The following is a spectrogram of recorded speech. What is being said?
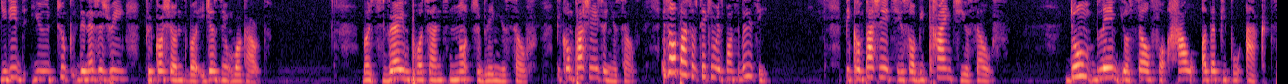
You did, you took the necessary precautions, but it just didn't work out. But it's very important not to blame yourself. Be compassionate on yourself. It's all part of taking responsibility. Be compassionate to yourself. Be kind to yourself. Don't blame yourself for how other people act.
